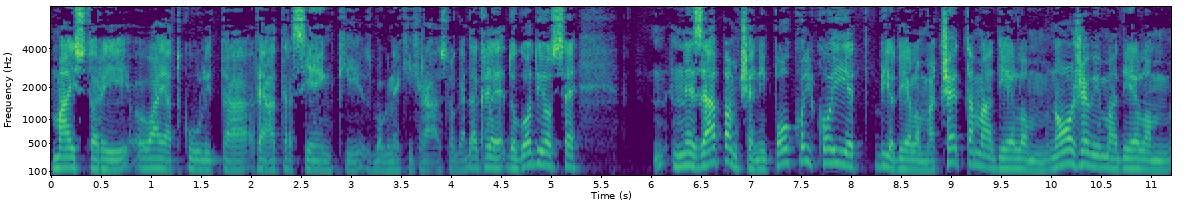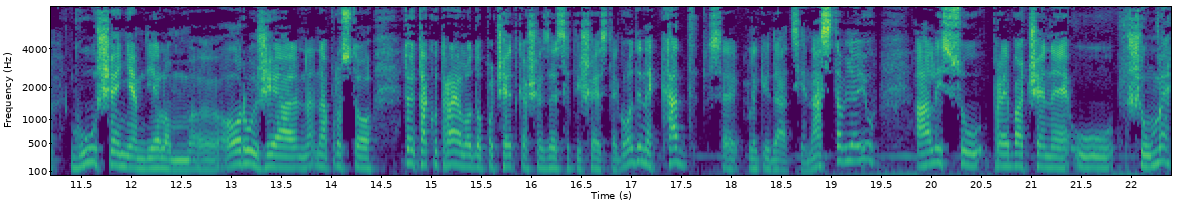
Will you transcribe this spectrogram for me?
majstori Vajat Kulita, teatra Sjenki zbog nekih razloga. Dakle, dogodio se nezapamćeni pokolj koji je bio dijelom mačetama, dijelom noževima, dijelom gušenjem, dijelom e, oružja. Naprosto to je tako trajalo do početka 66. godine kad se likvidacije nastavljaju, ali su prebačene u šume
